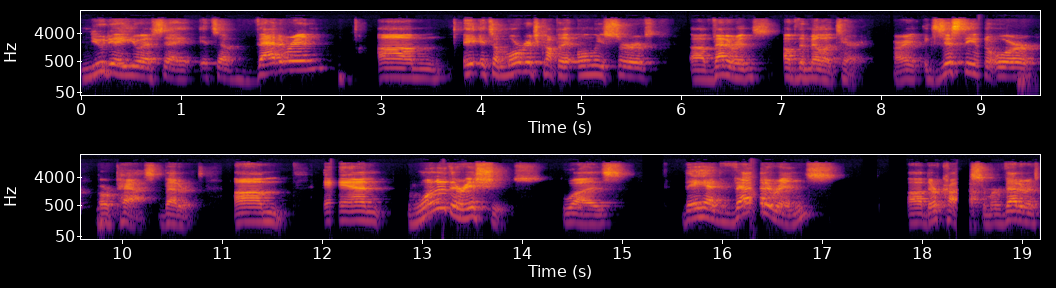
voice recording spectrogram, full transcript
New Day USA. It's a veteran. Um, it's a mortgage company that only serves uh, veterans of the military. All right, existing or or past veterans. Um, and one of their issues was they had veterans, uh, their customer veterans,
